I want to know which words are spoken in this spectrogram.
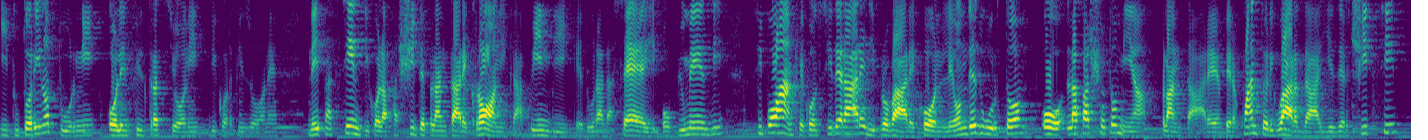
i tutori notturni o le infiltrazioni di cortisone. Nei pazienti con la fascite plantare cronica, quindi che dura da 6 o più mesi, si può anche considerare di provare con le onde d'urto o la fasciotomia plantare. Per quanto riguarda gli esercizi,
